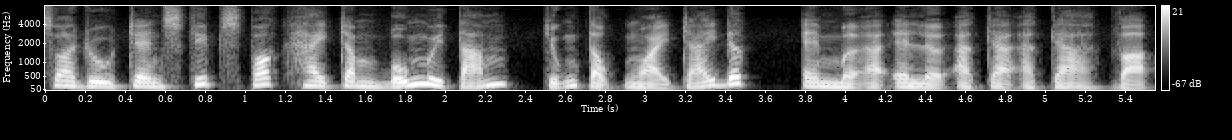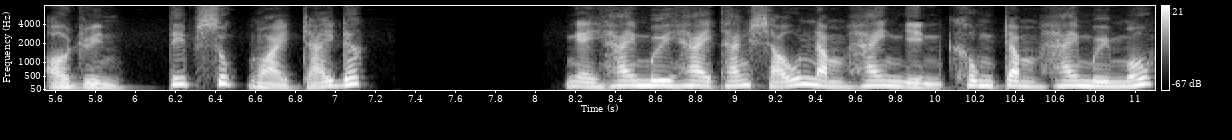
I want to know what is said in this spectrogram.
Soaru trên Skip Spot 248, chủng tộc ngoài trái đất, MALAKAK và Orin, tiếp xúc ngoài trái đất. Ngày 22 tháng 6 năm 2021.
